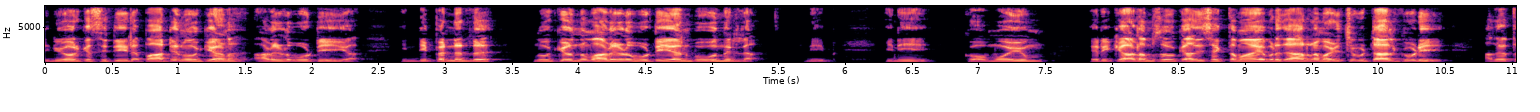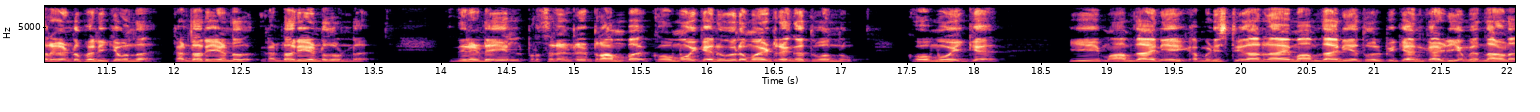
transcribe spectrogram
ന്യൂയോർക്ക് സിറ്റിയിലെ പാർട്ടി നോക്കിയാണ് ആളുകൾ വോട്ട് ചെയ്യുക. ഇൻഡിപെൻഡന്റ് നോക്കിയൊന്നും ആളുകൾ വോട്ട് ചെയ്യാൻ പോകുന്നില്ല. ഇനി ഇനി കോമോയും എറിക് ആഡംസും ഒക്കെ അതിശക്തമായ പ്രചാരണം അഴിച്ചുവിട്ടാൽ കൂടി അത് എത്ര കണ്ട് ഫലിക്കുമെന്ന് കണ്ടറിയേണ്ടത് കണ്ടറിയേണ്ടതുണ്ട്. ഇതിനിടയിൽ പ്രസിഡന്റ് ട്രംപ് കോമോയ്ക്ക് അനുകൂലമായിട്ട് രംഗത്ത് വന്നു. കോമോയ്ക്ക് ഈ മാംദാനിയെ കമ്മ്യൂണിസ്റ്റുകാരനായ മാംദാനിയെ തോൽപ്പിക്കാൻ കഴിയും എന്നാണ്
